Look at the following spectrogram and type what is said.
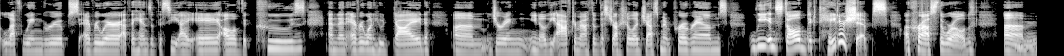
left-wing groups everywhere at the hands of the cia all of the coups and then everyone who died um, during you know the aftermath of the structural adjustment programs. We installed dictatorships across the world um, mm-hmm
